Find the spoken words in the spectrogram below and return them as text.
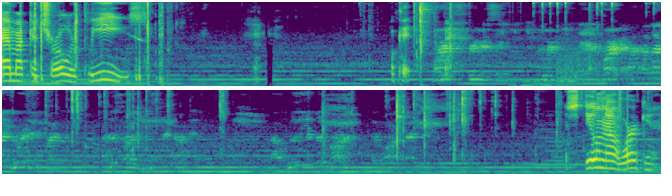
Add my controller, please. Okay. Still not working.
